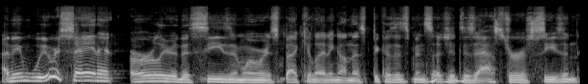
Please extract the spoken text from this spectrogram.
I mean, we were saying it earlier this season when we were speculating on this because it's been such a disastrous season.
